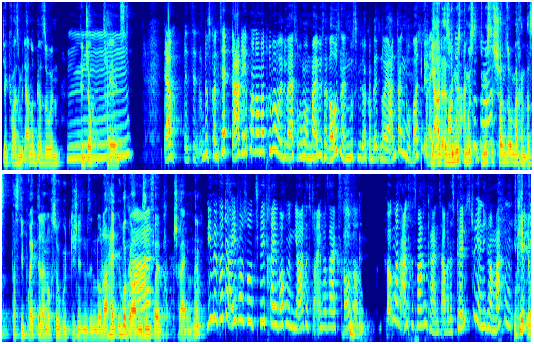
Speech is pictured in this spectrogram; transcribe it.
dir quasi mit der anderen Person den Job teilst. Da, das Konzept, da reden wir nochmal drüber, weil du wärst auch immer ein halbes raus und dann musst du wieder komplett neu anfangen. Wo was ist Ja, eigentlich also du musst, du musst, du musst es schon so machen, dass, dass die Projekte dann noch so gut geschnitten sind oder halt Übergaben Ja. sinnvoll schreiben. Ne? Nee, mir würde einfach so zwei, drei Wochen im Jahr, dass du einfach sagst, raus aus irgendwas anderes machen kannst. Aber das könntest du ja nicht mal machen. Okay, du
